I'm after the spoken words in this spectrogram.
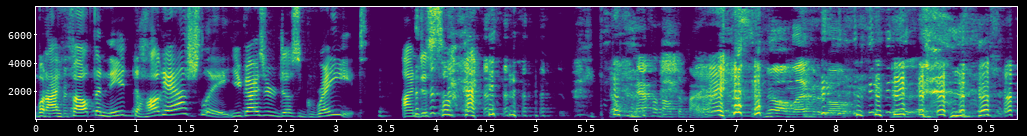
but I felt the need to hug Ashley. You guys are just great. I'm just so happy. Don't laugh about the virus. No, I'm laughing about.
